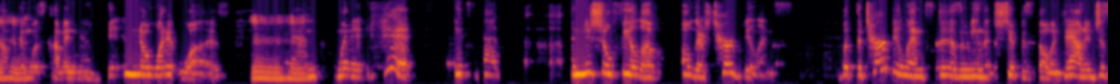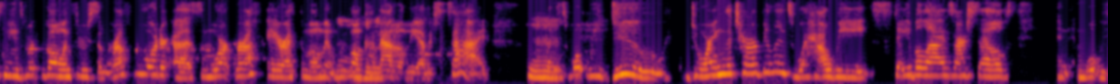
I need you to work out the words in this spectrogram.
something Mhm. was coming. We didn't know what it was. Mhm. And when it hit, it's that initial feel of, oh, there's turbulence. But the turbulence doesn't mean that the ship is going down. It just means we're going through some rough water, uh, some more rough air at the moment. We're going to come out on the other side. But Mhm. it's what we do during the turbulence, how we stabilize ourselves, and, and what we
